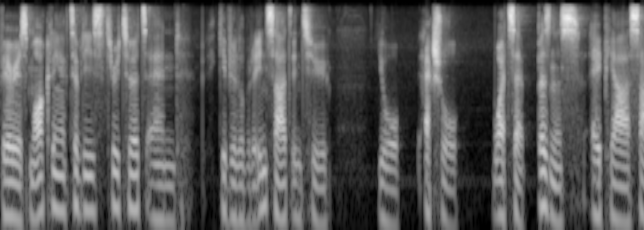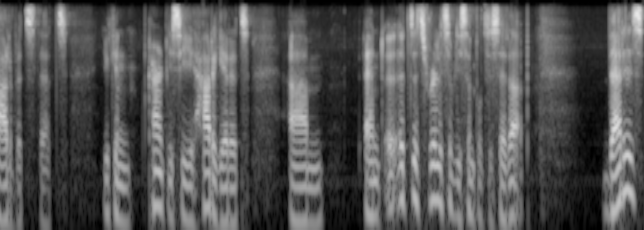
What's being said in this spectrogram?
various marketing activities through to it and give you a little bit of insight into your actual WhatsApp business API side of it that you can currently see how to get it. Um, and it, it's relatively simple to set up that is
